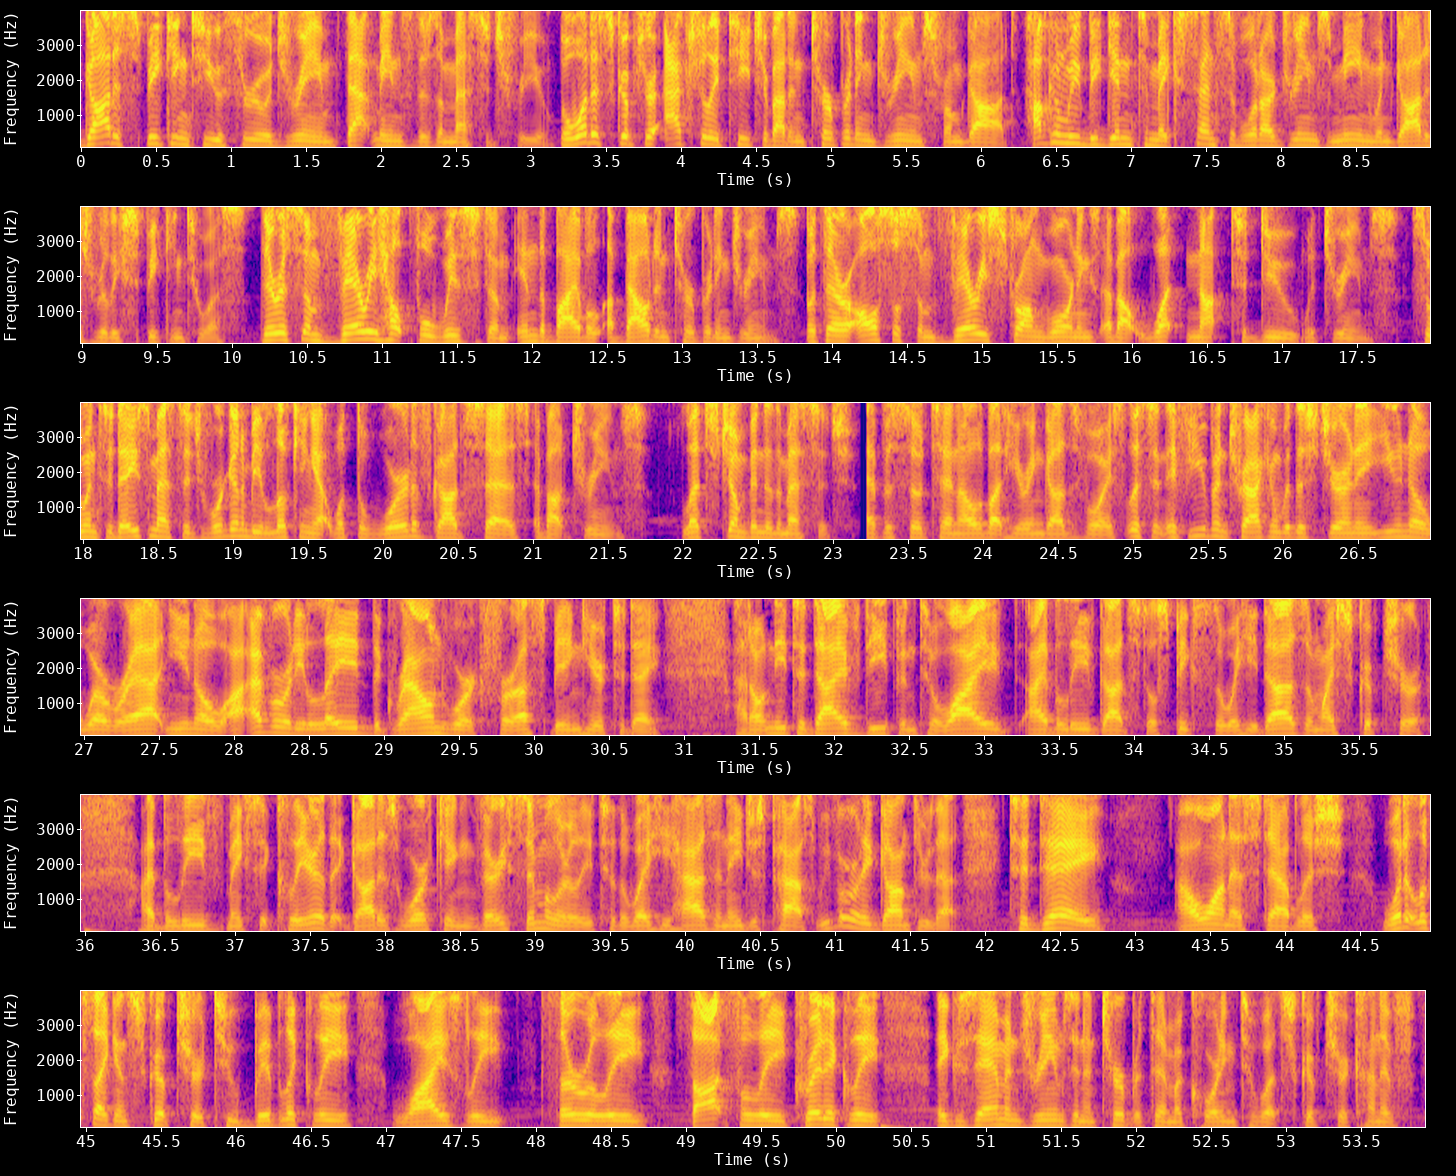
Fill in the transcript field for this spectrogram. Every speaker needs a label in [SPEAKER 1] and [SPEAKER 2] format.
[SPEAKER 1] If God is speaking to you through a dream, that means there's a message for you. But what does scripture actually teach about interpreting dreams from God? How can we begin to make sense of what our dreams mean when God is really speaking to us? There is some very helpful wisdom in the Bible about interpreting dreams, but there are also some very strong warnings about what not to do with dreams. So in today's message, we're going to be looking at what the Word of God says about dreams. Let's jump into the message. Episode 10, all about hearing God's voice. Listen, if you've been tracking with this journey, you know where we're at. You know, I've already laid the groundwork for us being here today. I don't need to dive deep into why I believe God still speaks the way he does and why scripture, I believe, makes it clear that God is working very similarly to the way he has in ages past. We've already gone through that. Today, I want to establish what it looks like in scripture to biblically, wisely, thoroughly, thoughtfully, critically examine dreams and interpret them according to what Scripture kind of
